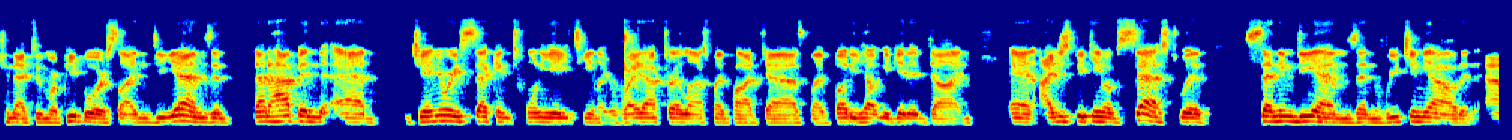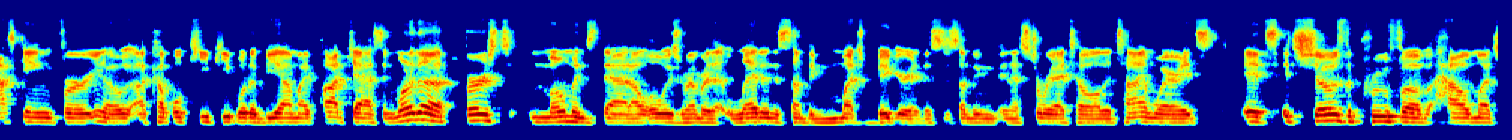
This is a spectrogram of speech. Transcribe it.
connect with more people or slide in DMs. And that happened at January 2nd, 2018, like right after I launched my podcast. My buddy helped me get it done. And I just became obsessed with sending DMs and reaching out and asking for, you know, a couple key people to be on my podcast. And one of the first moments that I'll always remember that led into something much bigger, and this is something in a story I tell all the time where it's it's it shows the proof of how much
